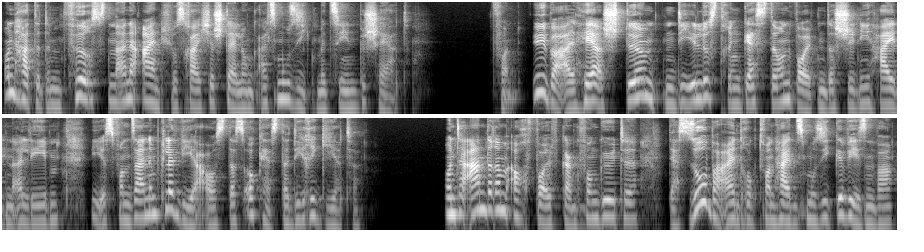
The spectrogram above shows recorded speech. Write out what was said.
und hatte dem Fürsten eine einflussreiche Stellung als Musikmäzen beschert. Von überall her stürmten die illustren Gäste und wollten das Genie Haydn erleben, wie es von seinem Klavier aus das Orchester dirigierte. Unter anderem auch Wolfgang von Goethe, der so beeindruckt von Haydns Musik gewesen war,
